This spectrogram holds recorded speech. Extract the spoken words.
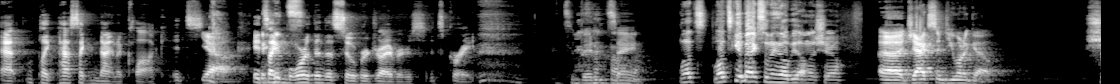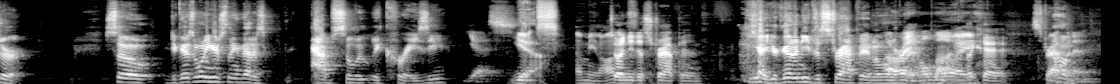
at like past like nine o'clock. It's Yeah. it's like It's- more than the sober drivers. It's great. It's a bit insane. Let's let's get back to something that'll be on the show. Uh, Jackson, do you want to go? Sure. So, do you guys want to hear something that is absolutely crazy? Yes. Yes. I mean, Do I need to strap in? Yeah, you're gonna need to strap in a little All right, bit. hold on. Boy. Okay. Strapping Oh. in.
